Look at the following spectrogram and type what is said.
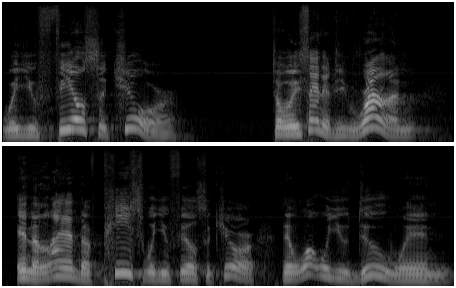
where you feel secure, so what he's saying, if you run in the land of peace where you feel secure, then what will you do when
